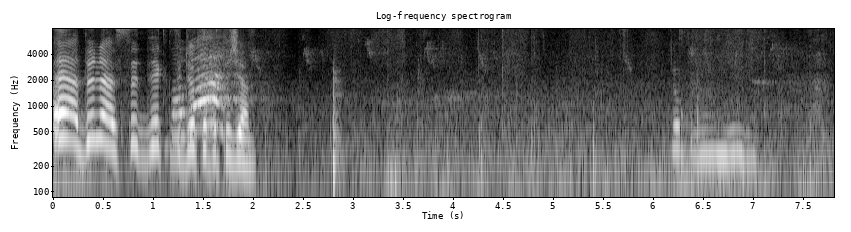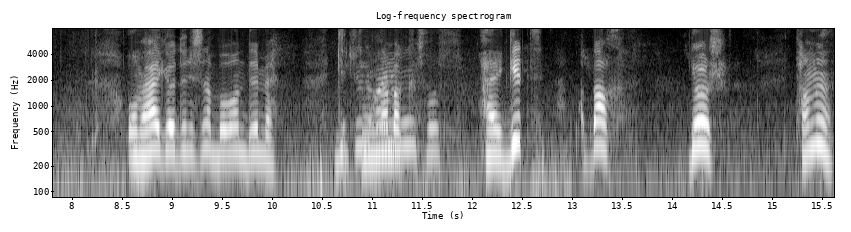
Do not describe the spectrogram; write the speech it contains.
Eğer dönerse direkt video kapatacağım. Yok benim değil. Oğlum her gördüğün insana baban deme. Git yanına bak. Hayır git. Bak. Gör. Tanı.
